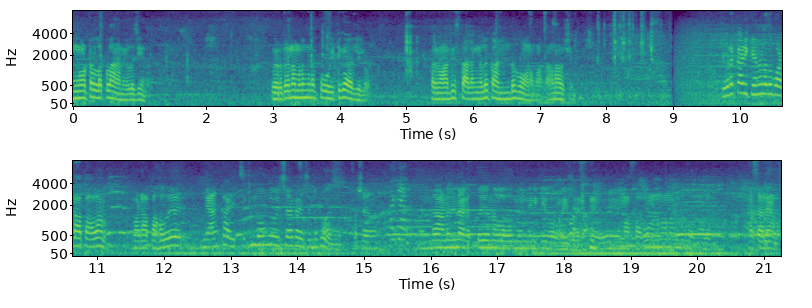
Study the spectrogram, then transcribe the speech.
അങ്ങോട്ടുള്ള പ്ലാനുകൾ ചെയ്യണം. വെറുതെ നമ്മളിങ്ങനെ പോയിട്ട് കാര്യമില്ലല്ലോ പരമാവധി സ്ഥലങ്ങൾ കണ്ടു പോകണം അതാണ് ആവശ്യം. ഇവിടെ കഴിക്കാനുള്ളത് വടാപ്പാവാണ്. വടാപ്പാവ് ഞാൻ കഴിച്ചിട്ടുണ്ടോ എന്ന് ചോദിച്ചാൽ കഴിച്ചിട്ടുണ്ട് തോന്നുന്നു പക്ഷെ എന്താണ് ഇതിനകത്ത് എന്നുള്ളതൊന്നും എനിക്ക് ഓർമ്മയില്ല. മസാലയാണെന്നാണ് എനിക്ക് തോന്നുന്നത്. മസാലയാണ്.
